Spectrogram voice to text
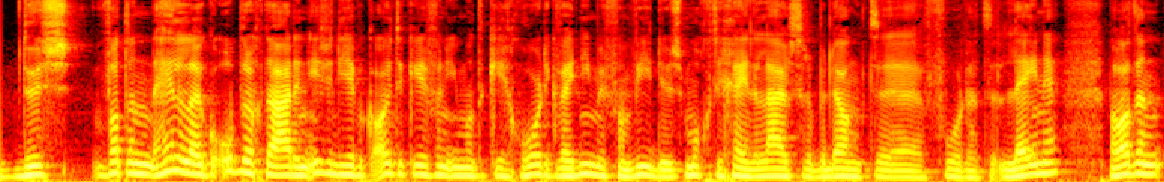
dus wat een hele leuke opdracht daarin is, en die heb ik ooit een keer van iemand een keer gehoord, ik weet niet meer van wie, dus mocht diegene luisteren, bedankt voor het lenen. Maar wat een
